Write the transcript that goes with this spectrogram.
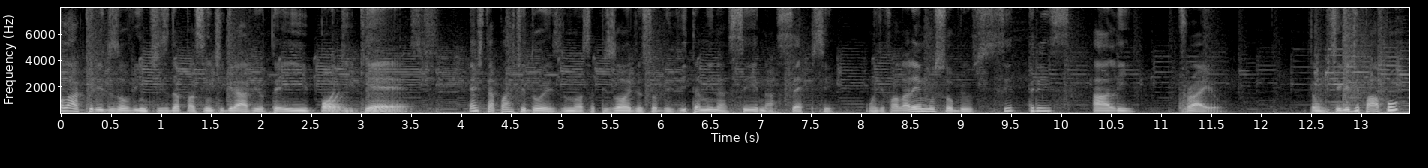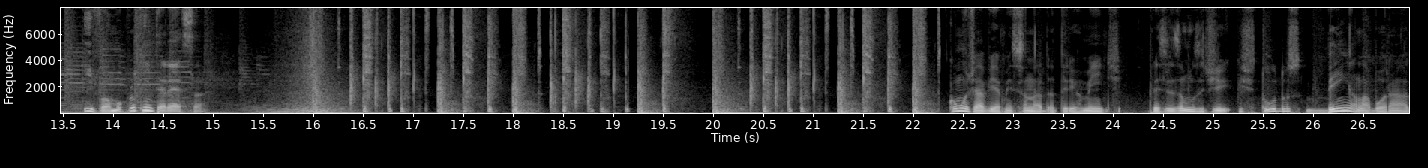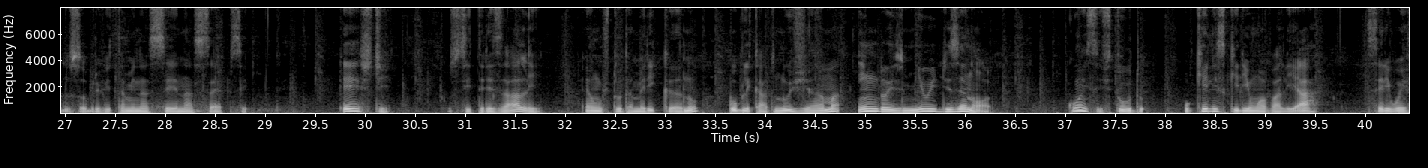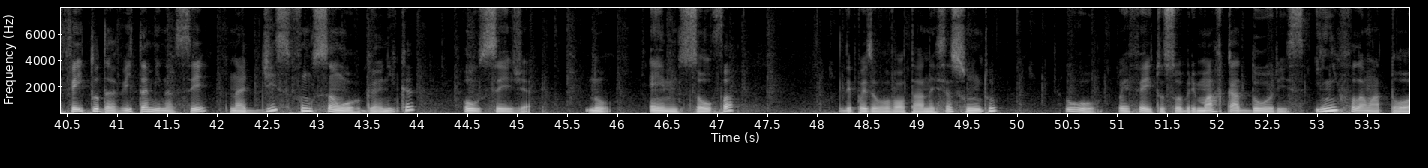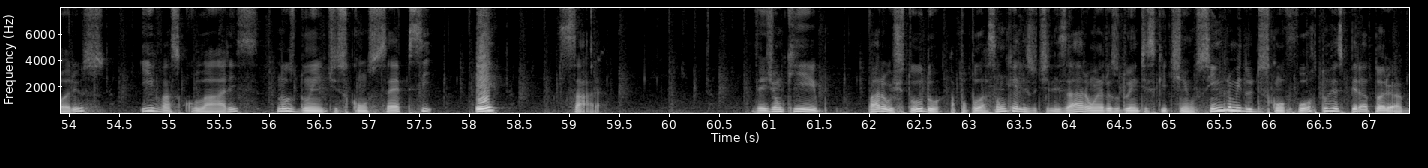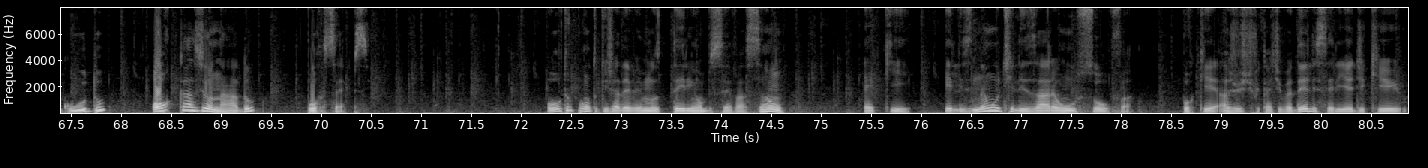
Olá, queridos ouvintes da Paciente Grave UTI Podcast. Esta é a parte 2 do nosso episódio sobre vitamina C na sepse, onde falaremos sobre o Citris Ali Trial. Então chega de papo e vamos pro que interessa. Como já havia mencionado anteriormente, precisamos de estudos bem elaborados sobre vitamina C na sepse. Este, o Citrizali, é um estudo americano publicado no JAMA em 2019. Com esse estudo, o que eles queriam avaliar seria o efeito da vitamina C na disfunção orgânica, ou seja, no M-SOFA, depois eu vou voltar nesse assunto, o, o efeito sobre marcadores inflamatórios e vasculares nos doentes com sepse e SARA. Vejam que, para o estudo, a população que eles utilizaram era os doentes que tinham síndrome do desconforto respiratório agudo ocasionado por sepse. Outro ponto que já devemos ter em observação é que eles não utilizaram o sulfa, porque a justificativa deles seria de que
